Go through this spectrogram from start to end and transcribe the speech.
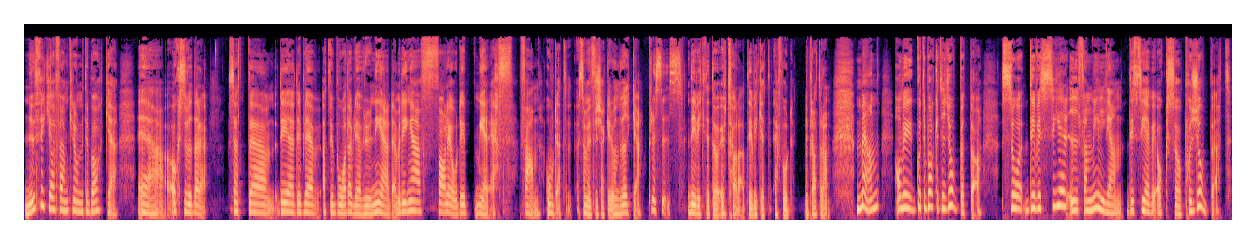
nu fick jag fem kronor tillbaka eh, och så vidare. Så att eh, det, det blev att vi båda blev ruinerade. Men det är inga farliga ord, det är mer F fan-ordet som vi försöker undvika. Precis. Det är viktigt att uttala till vilket F-ord vi pratar om. Men om vi går tillbaka till jobbet då. Så det vi ser i familjen, det ser vi också på jobbet.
